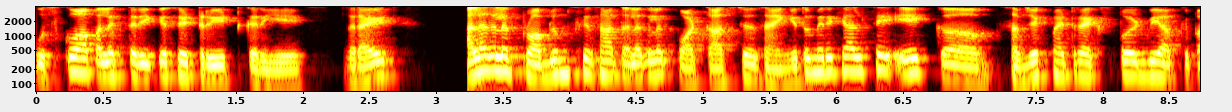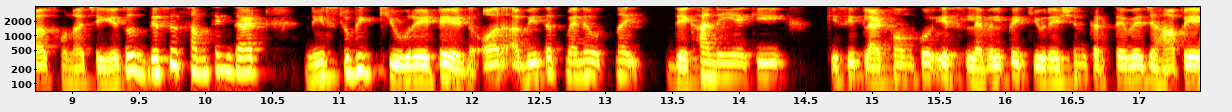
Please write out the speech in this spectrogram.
उसको आप अलग तरीके से ट्रीट करिए राइट अलग अलग प्रॉब्लम्स के साथ अलग अलग पॉडकास्टर्स आएँगे तो मेरे ख्याल से एक सब्जेक्ट मैटर एक्सपर्ट भी आपके पास होना चाहिए। तो this is something that needs to be curated और अभी तक मैंने उतना देखा नहीं है कि किसी प्लेटफॉर्म को इस लेवल पे क्यूरेशन करते हुए जहाँ पे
